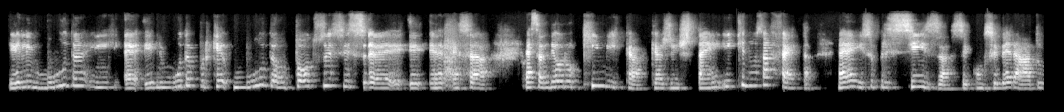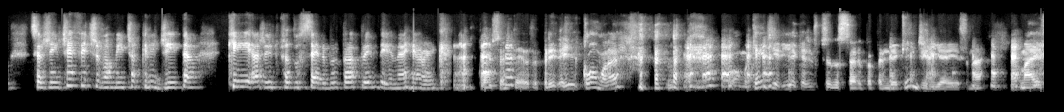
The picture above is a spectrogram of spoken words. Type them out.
Ele muda e é, ele muda porque mudam todos esses é, é, é, essa essa neuroquímica que a gente tem e que nos afeta. Né? Isso precisa ser considerado se a gente efetivamente acredita que a gente precisa do cérebro para aprender, né, Eric? Com certeza. E como, né? como? Quem diria que a gente precisa do cérebro para aprender? Quem diria isso, né? Mas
